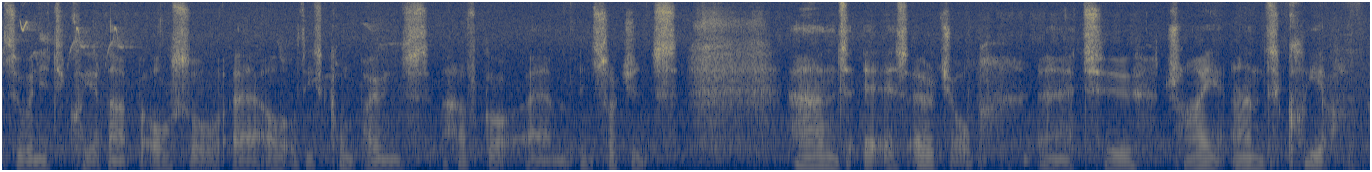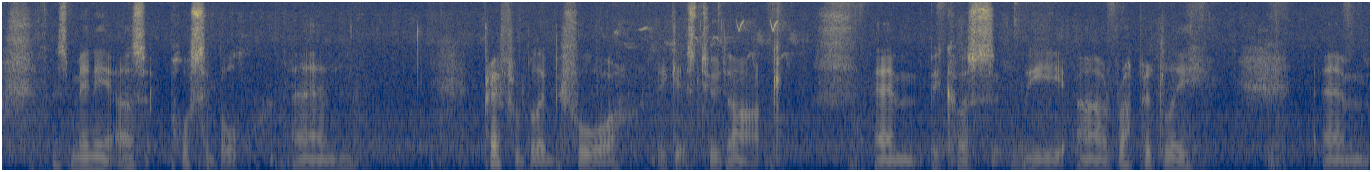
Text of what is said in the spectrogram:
So we need to clear that, but also uh, a lot of these compounds have got um, insurgents, and it is our job uh, to try and clear as many as possible, um, preferably before it gets too dark um, because we are rapidly um,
